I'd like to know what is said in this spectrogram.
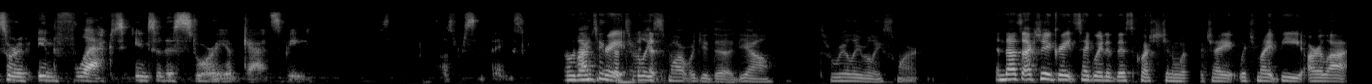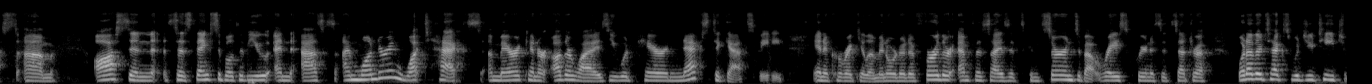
sort of inflect into this story of Gatsby? Those were some things. Oh, that's I think great. that's really smart what you did. Yeah, it's really, really smart. And that's actually a great segue to this question, which I which might be our last. Um, Austin says, thanks to both of you, and asks, I'm wondering what texts, American or otherwise, you would pair next to Gatsby in a curriculum in order to further emphasize its concerns about race, queerness, etc. What other texts would you teach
